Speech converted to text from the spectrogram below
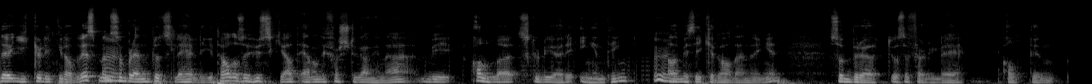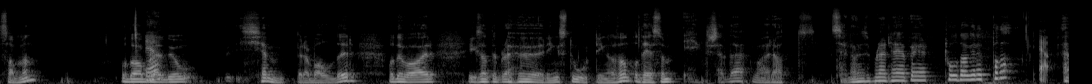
Det gikk jo litt gradvis, men så ble den plutselig heldigital. Og så husker jeg at en av de første gangene vi alle skulle gjøre ingenting, Mm. at hvis ikke du hadde endringer, så brøt jo selvfølgelig Altinn sammen. Og da ble Ja. det jo kjemperabalder. Og det var, ikke sant, det ble høring, storting og sånn. Og det som egentlig skjedde, var at selv om det ble levert to dager etterpå, da. Ja. Ja.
